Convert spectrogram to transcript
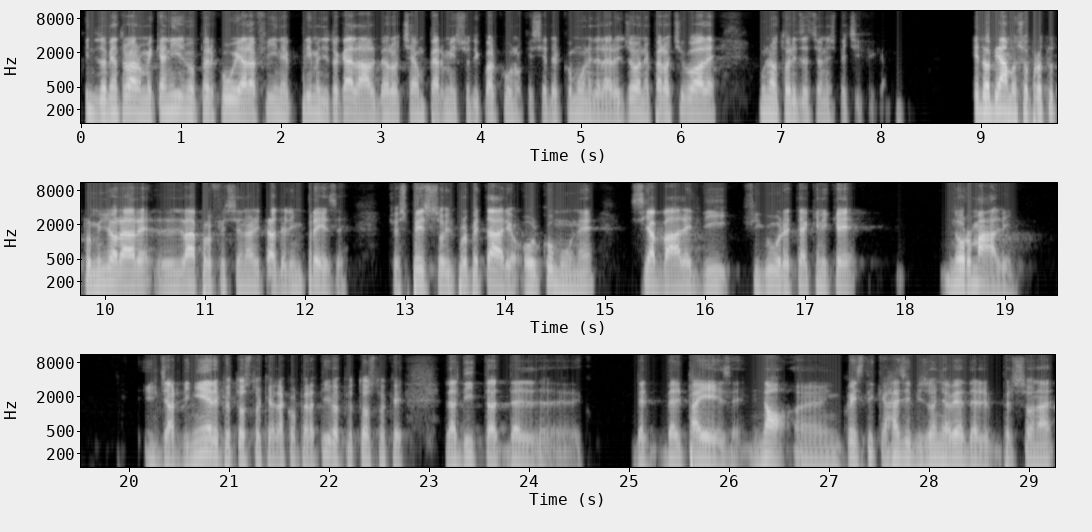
quindi dobbiamo trovare un meccanismo per cui alla fine, prima di toccare l'albero, c'è un permesso di qualcuno, che sia del comune, della regione, però ci vuole un'autorizzazione specifica. E dobbiamo soprattutto migliorare la professionalità delle imprese, cioè spesso il proprietario o il comune si avvale di figure tecniche normali, il giardiniere piuttosto che la cooperativa, piuttosto che la ditta del, del, del paese. No, eh, in questi casi bisogna avere del, persona,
